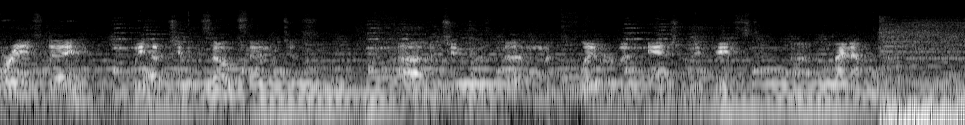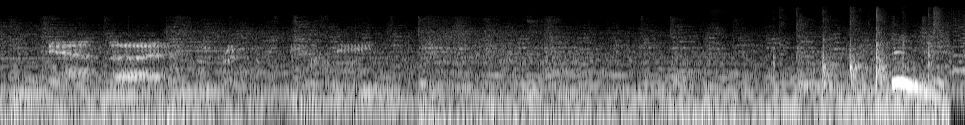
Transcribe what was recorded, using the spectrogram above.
For you today, we have chicken salad sandwiches. Uh, the chicken has been flavored with anchovy paste, uh, pineapple. And uh, breadcrumbs.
